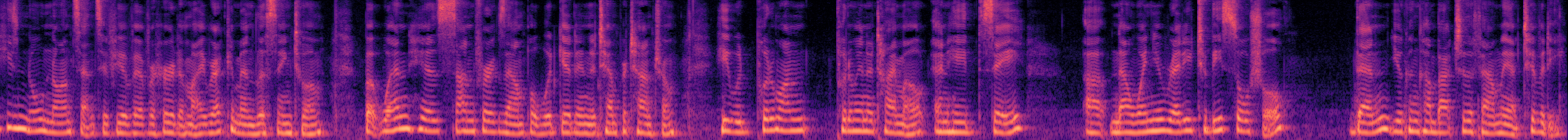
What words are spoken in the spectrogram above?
he's no nonsense if you've ever heard him. I recommend listening to him. But when his son for example would get in a temper tantrum he would put him on put him in a timeout and he'd say uh, now when you're ready to be social then you can come back to the family activity.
